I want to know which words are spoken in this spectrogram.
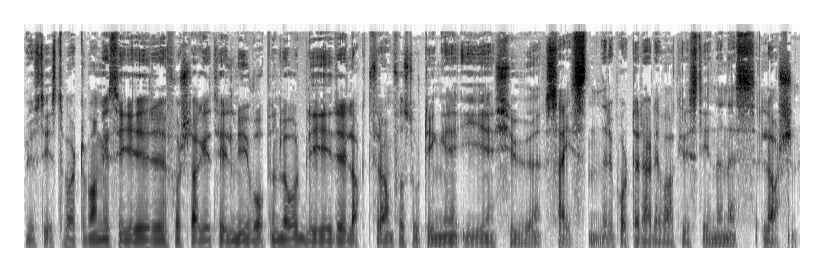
Justisdepartementet sier forslaget til ny våpenlov blir lagt fram for Stortinget i 2016. Reporter her, det var Kristine Næss Larsen.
